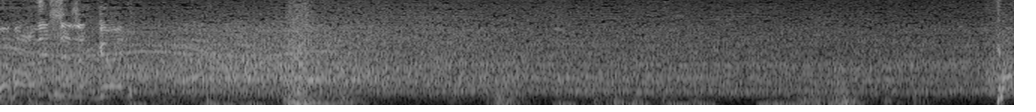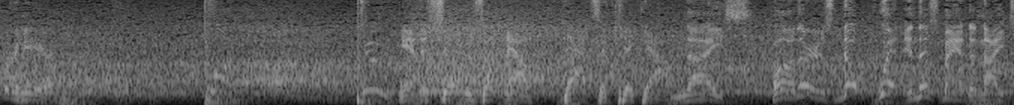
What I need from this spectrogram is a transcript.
Oh, this isn't good. And the shoulder's up now. That's a kick out. Nice. Oh, there is no quit in this man tonight.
